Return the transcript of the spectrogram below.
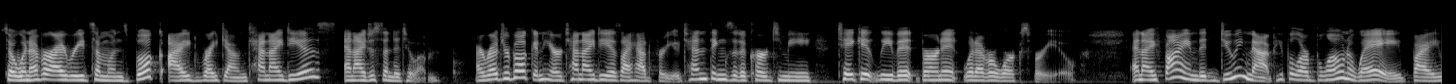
So whenever I read someone's book, I write down 10 ideas and I just send it to them. I read your book and here are 10 ideas I had for you. 10 things that occurred to me. Take it, leave it, burn it, whatever works for you. And I find that doing that, people are blown away by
